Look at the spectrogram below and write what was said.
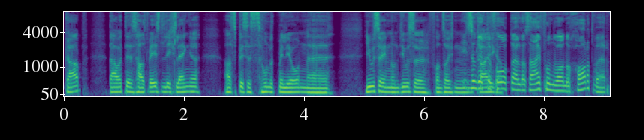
gab, dauerte es halt wesentlich länger, als bis es 100 Millionen äh, Userinnen und User von solchen. Ist natürlich der Vorteil, das iPhone war noch Hardware.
